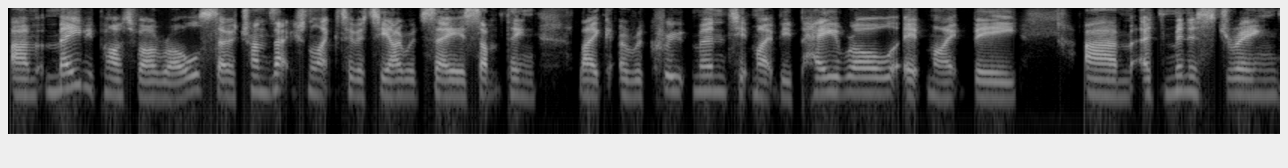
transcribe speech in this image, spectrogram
um, may be part of our role. So, a transactional activity, I would say, is something like a recruitment, it might be payroll, it might be um, administering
